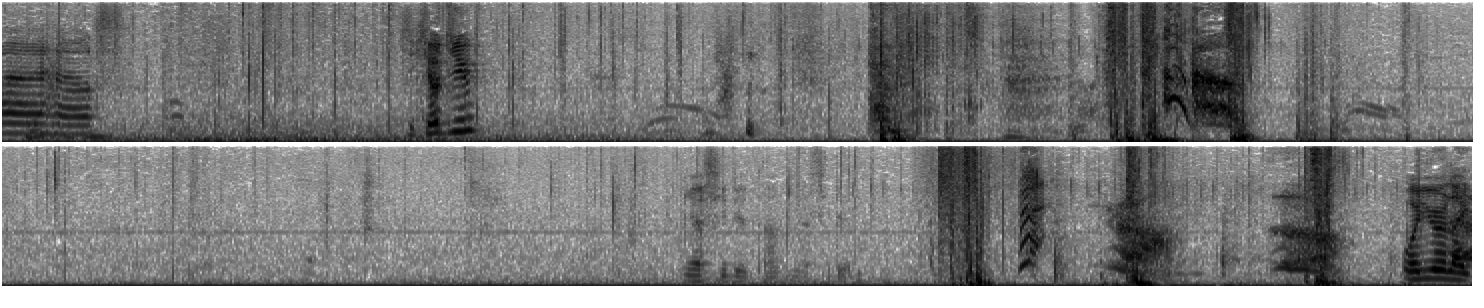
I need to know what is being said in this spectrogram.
My house. She killed you? Yes, he did, Tom. Yes, he did. Well, you're like,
